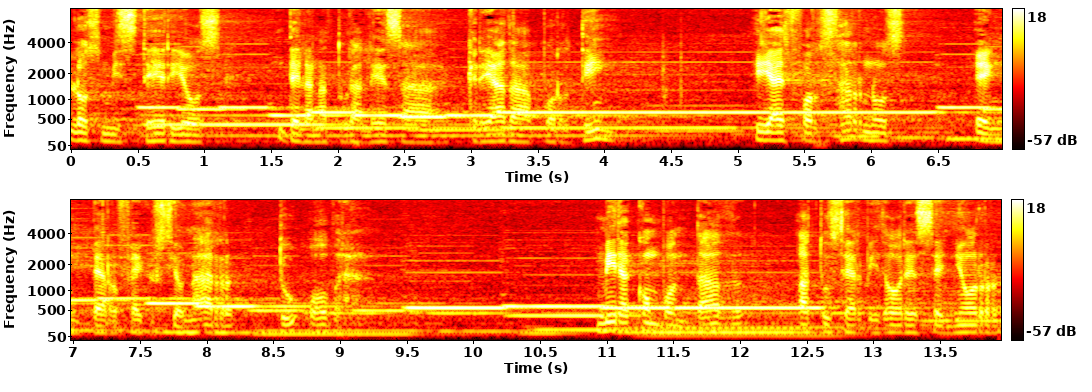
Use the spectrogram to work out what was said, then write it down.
los misterios de la naturaleza creada por ti y a esforzarnos en perfeccionar tu obra. Mira con bondad a tus servidores, Señor,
